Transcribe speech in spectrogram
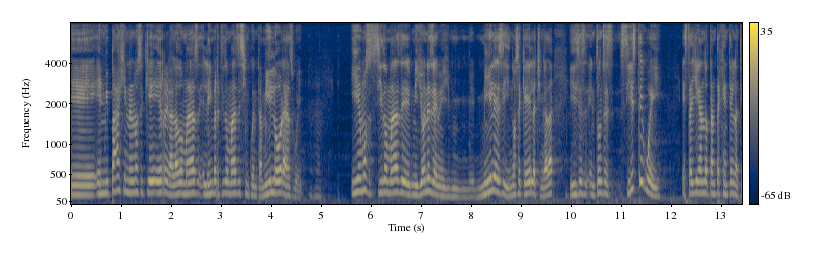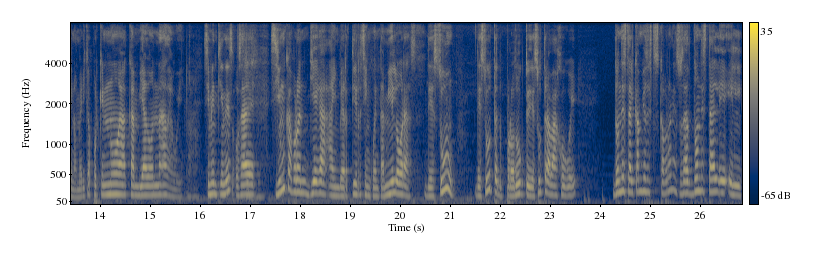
eh, en mi página, no sé qué, he regalado más, le he invertido más de 50 mil horas, güey. Y hemos sido más de millones de mi- miles y no sé qué, la chingada. Y dices, entonces, si este güey está llegando a tanta gente en Latinoamérica, ¿por qué no ha cambiado nada, güey? ¿Sí me entiendes? O sea, Sí, sí. si un cabrón llega a invertir 50 mil horas de su, de su producto y de su trabajo, güey, ¿dónde está el cambio de estos cabrones? O sea, ¿dónde está el... el-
